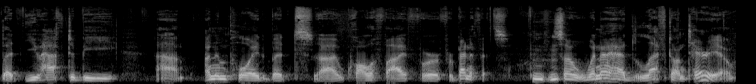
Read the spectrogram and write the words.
but you have to be um, unemployed but uh, qualify for, for benefits. Mm-hmm. So when I had left Ontario,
